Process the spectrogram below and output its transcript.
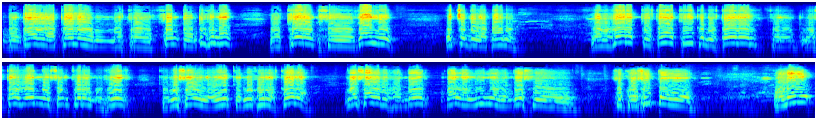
brindado apoyo a nuestra gente indígena y quiero que se gane, échenme la mano. La mujer que está aquí con ustedes, que lo está viendo, son pura mujer, que no sabe leer, que no fue a la escuela, no sabe defender, va a la línea a vender su, su cosita de... Allá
